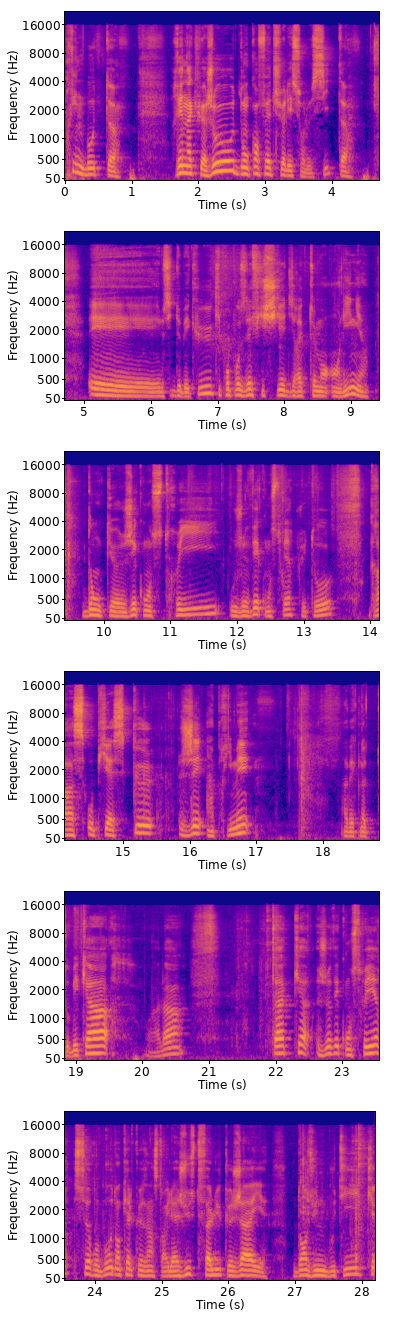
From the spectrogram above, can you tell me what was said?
Printbot Renacuajo. Donc en fait je suis allé sur le site et le site de BQ qui propose les fichiers directement en ligne. Donc euh, j'ai construit, ou je vais construire plutôt, grâce aux pièces que j'ai imprimées avec notre Tobeka. Voilà. Tac, je vais construire ce robot dans quelques instants. Il a juste fallu que j'aille dans une boutique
